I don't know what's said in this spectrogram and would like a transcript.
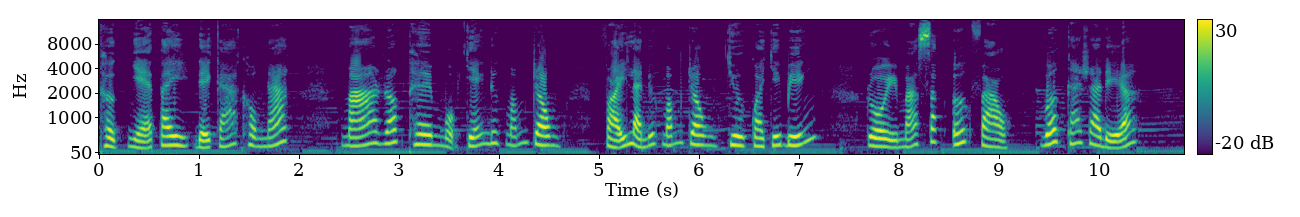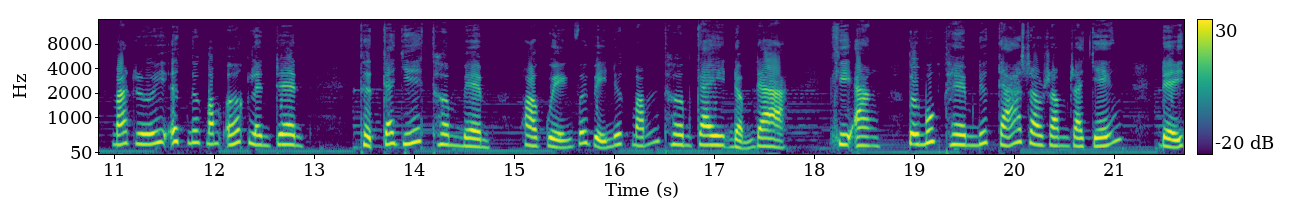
thật nhẹ tay để cá không nát. Má rót thêm một chén nước mắm trong, phải là nước mắm trong chưa qua chế biến. Rồi má sắc ớt vào, vớt cá ra đĩa. Má rưới ít nước mắm ớt lên trên. Thịt cá giết thơm mềm, hòa quyện với vị nước mắm thơm cay đậm đà. Khi ăn, tôi múc thêm nước cá rau răm ra chén để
